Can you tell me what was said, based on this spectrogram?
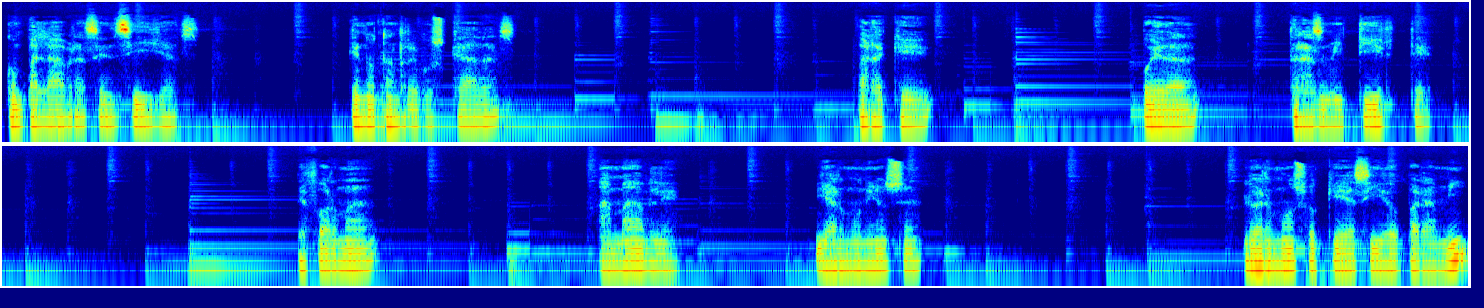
con palabras sencillas, que no tan rebuscadas, para que pueda transmitirte forma amable y armoniosa lo hermoso que ha sido para mí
